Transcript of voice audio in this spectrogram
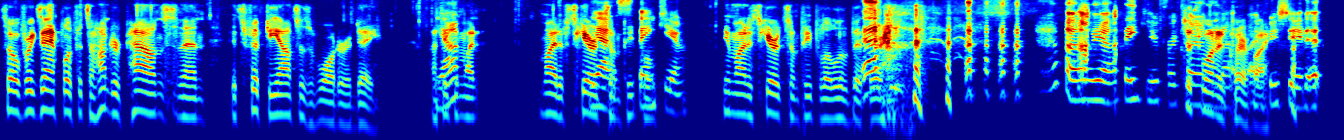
so for example, if it's 100 pounds, then it's 50 ounces of water a day. I yep. think it might might have scared yes, some people. Thank you. You might have scared some people a little bit there. oh yeah, thank you for just wanted to clarify. I appreciate it.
